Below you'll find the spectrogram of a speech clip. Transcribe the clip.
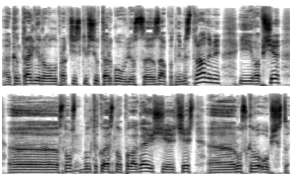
э, контролировало практически всю торговлю с западными странами, и вообще э, была такая основополагающая часть э, русского общества.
